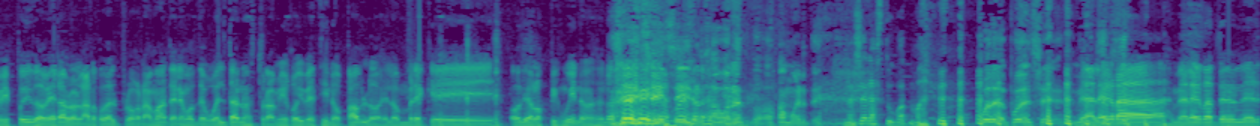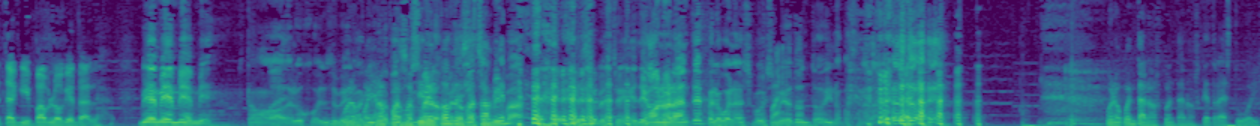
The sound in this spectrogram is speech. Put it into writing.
habéis podido ver a lo largo del programa, tenemos de vuelta a nuestro amigo y vecino Pablo, el hombre que odia a los pingüinos, ¿no? Sí, sí, sí, los aborrezco a muerte. No serás tú, Batman. Puede, puede ser. Me alegra, me alegra tenerte aquí, Pablo, ¿qué tal? Bien, bien, bien, bien. Estamos de lujo. Yo siempre Bueno, pues me lo paso- me lo- me lo ¿está paso pipa. Yo siempre estoy- He llegado una hora antes, pero bueno, es porque soy medio tonto y no pasa nada. Bueno, cuéntanos, cuéntanos, ¿qué traes tú hoy?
